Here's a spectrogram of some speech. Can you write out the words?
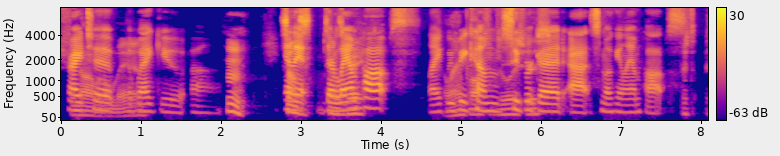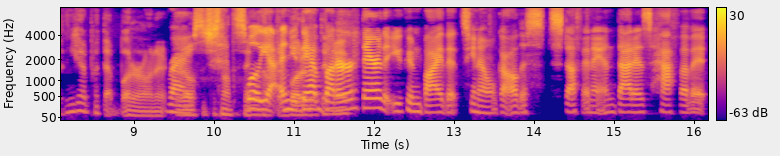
Tri phenomenal, tip, man. the Wagyu, uh, Hmm. and they, Sounds- their lamb great. pops. Like Lamb we've become super good at smoking lamb pops. But but then you gotta put that butter on it, Right. or else it's just not the same. Well, yeah, the and you, they that have butter make. there that you can buy that's you know got all this stuff in it, and that is half of it.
